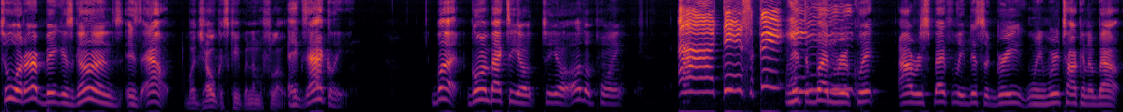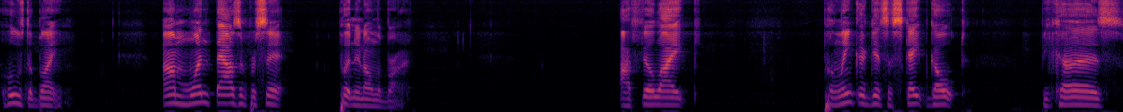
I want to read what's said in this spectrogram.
Two of their biggest guns is out. But Joker's keeping them afloat. Exactly. But going back to your to your other point, I disagree. hit the button real quick. I respectfully disagree when we're talking about who's to blame. I'm one thousand percent putting it on LeBron. I feel like Pelinka gets a scapegoat because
